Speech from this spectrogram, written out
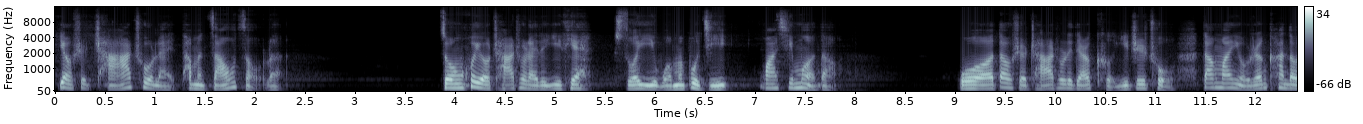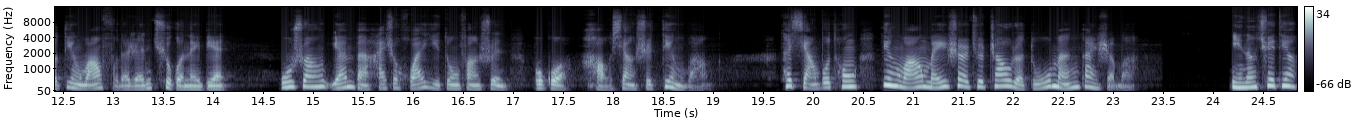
要是查出来，他们早走了。总会有查出来的一天，所以我们不急。花希墨道：“我倒是查出了点可疑之处。当晚有人看到定王府的人去过那边。”无双原本还是怀疑东方顺，不过好像是定王。他想不通，定王没事去招惹独门干什么？你能确定？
